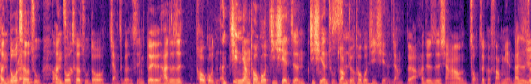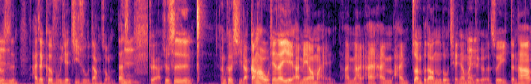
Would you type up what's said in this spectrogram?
很多车主很多车主都有讲这个事情，对对，对他就是透过嗯尽量透过机械人机器人组装，就透过机器人这样，对啊，他就是想要走这个方面，但是就是还在克服一些技术当中，但是、嗯对啊，就是 很可惜啦，刚好我现在也还没要买，还没还还还还赚不到那么多钱要买这嗯个，所以等他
